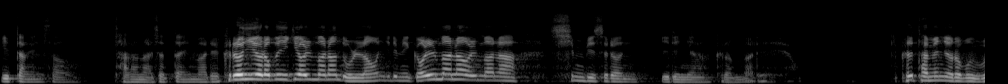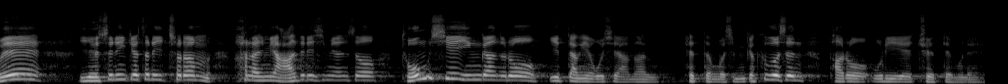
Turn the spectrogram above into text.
이 땅에서 자라나셨다 이 말이에요. 그러니 여러분 이게 얼마나 놀라운 일입니까? 얼마나 얼마나 신비스러운 일이냐 그런 말이에요. 그렇다면 여러분 왜 예수님께서는 이처럼 하나님의 아들이시면서 동시에 인간으로 이 땅에 오셔야만 했던 것입니까? 그것은 바로 우리의 죄 때문에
